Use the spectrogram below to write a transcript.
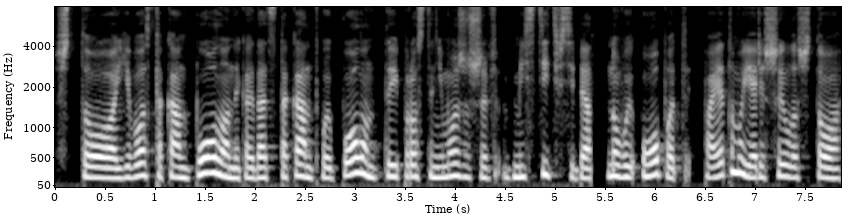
что его стакан полон, и когда стакан твой полон, ты просто не можешь вместить в себя новый опыт. Поэтому я решила, что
